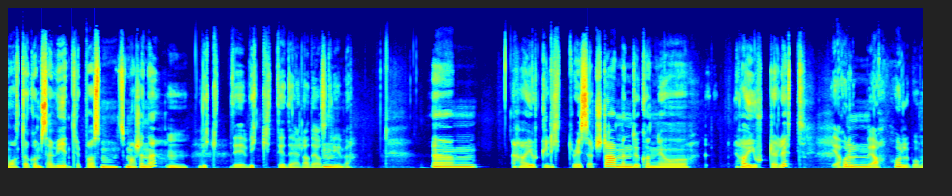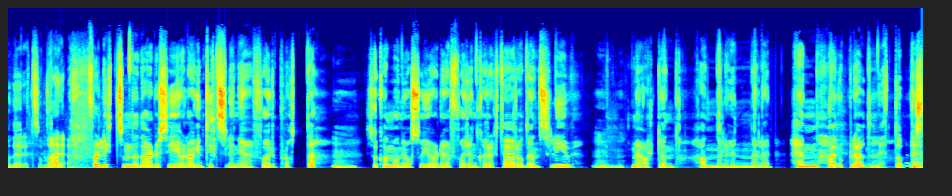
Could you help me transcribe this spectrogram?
måte å komme seg videre på, som, som man skjønner. mm, viktig, viktig del av det å Mm. skrive. Um, jeg har gjort litt research, da, men du kan jo ha gjort det litt. Jeg holder, Men- ja, holder på med det rett som det er, jeg. For litt som det der du sier, å lage en tidslinje for plottet, Mm. så kan man jo også gjøre det for en karakter og dens liv, Mm. med alt den han eller hun eller hen har opplevd. Nettopp. Hvis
